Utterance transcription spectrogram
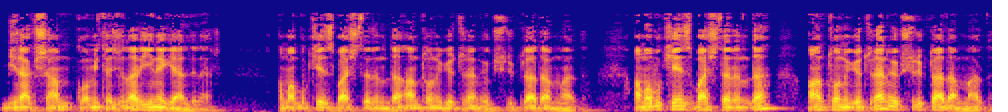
Bir akşam komitacılar yine geldiler. Ama bu kez başlarında Anton'u götüren öksürüklü adam vardı. Ama bu kez başlarında Anton'u götüren öksürüklü adam vardı.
